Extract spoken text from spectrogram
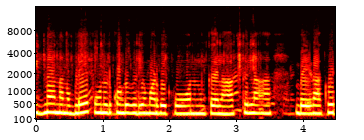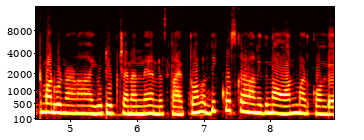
ಇದನ್ನ ನಾನು ಒಬ್ಬಳೇ ಫೋನ್ ಹಿಡ್ಕೊಂಡು ವಿಡಿಯೋ ಮಾಡಬೇಕು. ನನ್ನ ಕೈಯಲ್ಲಿ ಆಗ್ತಿಲ್ಲ. ಬೇಡ ಕ್ವಿಟ್ ಮಾಡಿಬಿಡೋಣ ಯೂಟ್ಯೂಬ್ ಚಾನಲ್ನೇ ಅನ್ನಿಸ್ತಾ ಇತ್ತು. ಅದಕ್ಕೋಸ್ಕರ ನಾನು ಇದನ್ನು ಆನ್ ಮಾಡಿಕೊಂಡೆ.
